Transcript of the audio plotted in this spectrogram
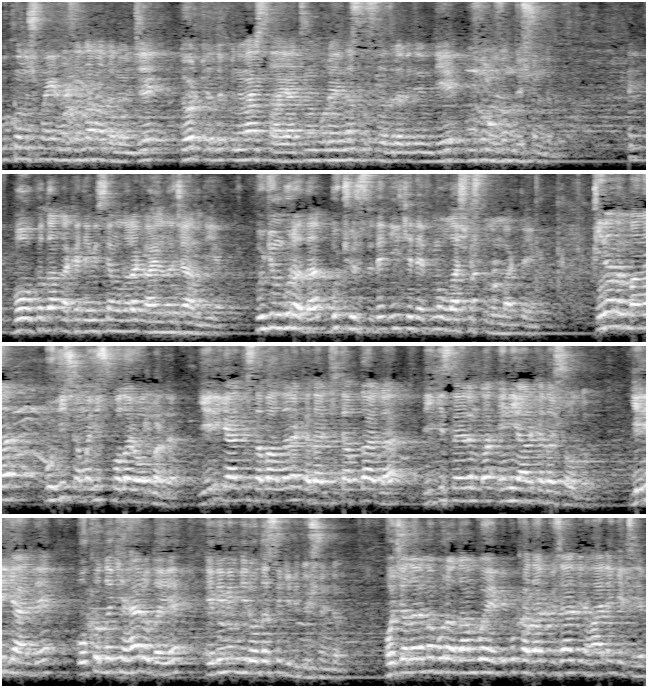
bu konuşmayı hazırlamadan önce 4 yıllık üniversite hayatımı buraya nasıl sığdırabilirim diye uzun uzun düşündüm. Bu okuldan akademisyen olarak ayrılacağım diye. Bugün burada, bu kürsüde ilk hedefime ulaşmış bulunmaktayım. İnanın bana bu hiç ama hiç kolay olmadı. Yeri geldi sabahlara kadar kitaplarla, bilgisayarımla en iyi arkadaş oldum. Yeri geldi okuldaki her odayı evimin bir odası gibi düşündüm. Hocalarıma buradan bu evi bu kadar güzel bir hale getirip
